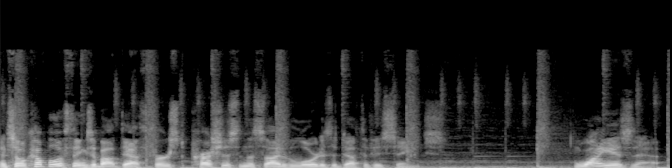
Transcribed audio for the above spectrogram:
And so, a couple of things about death. First, precious in the sight of the Lord is the death of his saints. Why is that?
